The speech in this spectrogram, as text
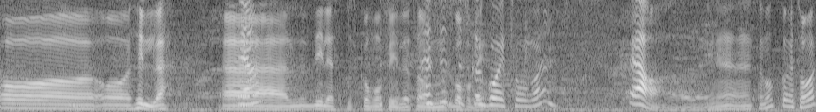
og, og hylle eh, Ja. de lesbiske og homofile som Jeg syns du skal gå i toget. Ja, jeg kan godt gå i tog.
